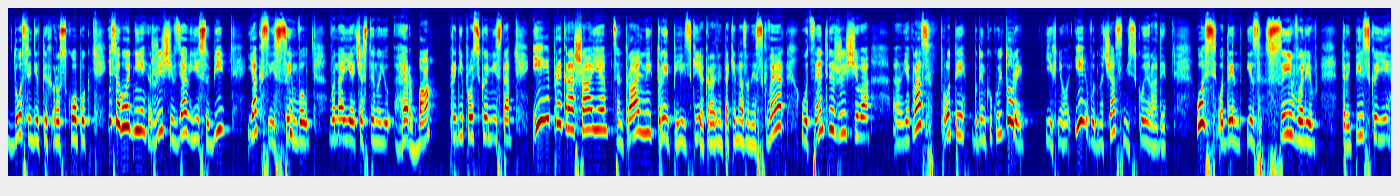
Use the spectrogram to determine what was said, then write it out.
дослідів, тих розкопок. І сьогодні Ржищів взяв її собі як свій символ. Вона є частиною герба Придніпровського міста і прикрашає центральний Трипільський, якраз він так і названий сквер у центрі Ржищева, е, якраз проти будинку культури їхнього і водночас міської ради. Ось один із символів трипільської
